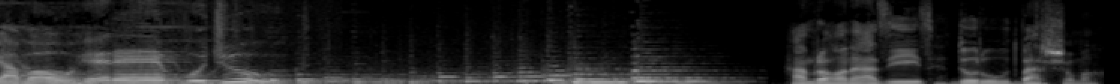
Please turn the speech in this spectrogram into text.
جواهر وجود. همراهان عزیز درود بر شما.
